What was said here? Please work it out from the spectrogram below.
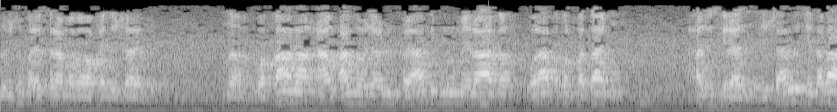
نبیسو پر اسلام اغا واقع دشارت وقال عز وجل من فياتكم الميلاد ولا تقل فتاجي حديث كراجي اشاره جي دغا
